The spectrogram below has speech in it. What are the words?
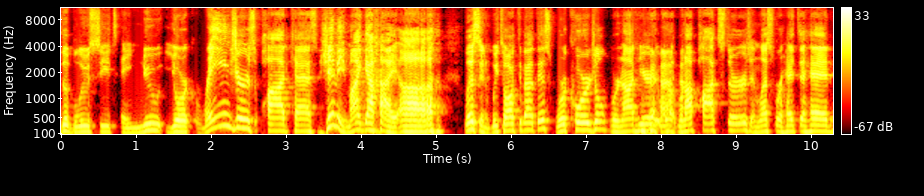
the Blue Seats, a New York Rangers podcast. Jimmy, my guy. Uh, listen, we talked about this. We're cordial. We're not here. we're, not, we're not pot stirs unless we're head to head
